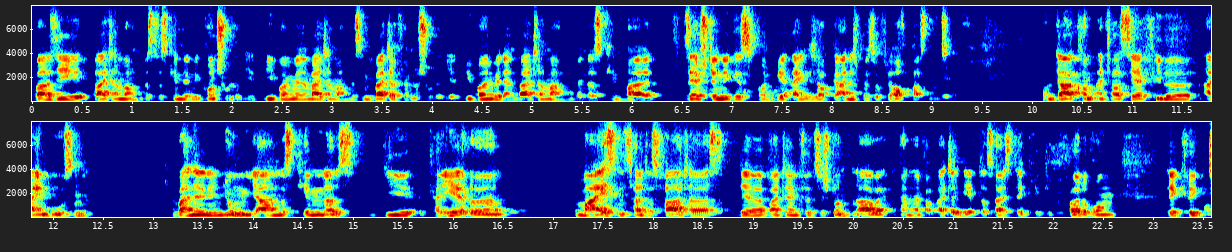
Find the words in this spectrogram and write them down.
quasi weitermachen, bis das Kind in die Grundschule geht? Wie wollen wir denn weitermachen, bis in die weiterführende Schule geht? Wie wollen wir denn weitermachen, wenn das Kind mal selbstständig ist und wir eigentlich auch gar nicht mehr so viel aufpassen müssen? Und da kommen einfach sehr viele Einbußen weil in den jungen Jahren des Kindes die Karriere meistens halt des Vaters, der weiterhin 40 Stunden arbeiten kann, einfach weitergeht. Das heißt, der kriegt die Beförderung, der kriegt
